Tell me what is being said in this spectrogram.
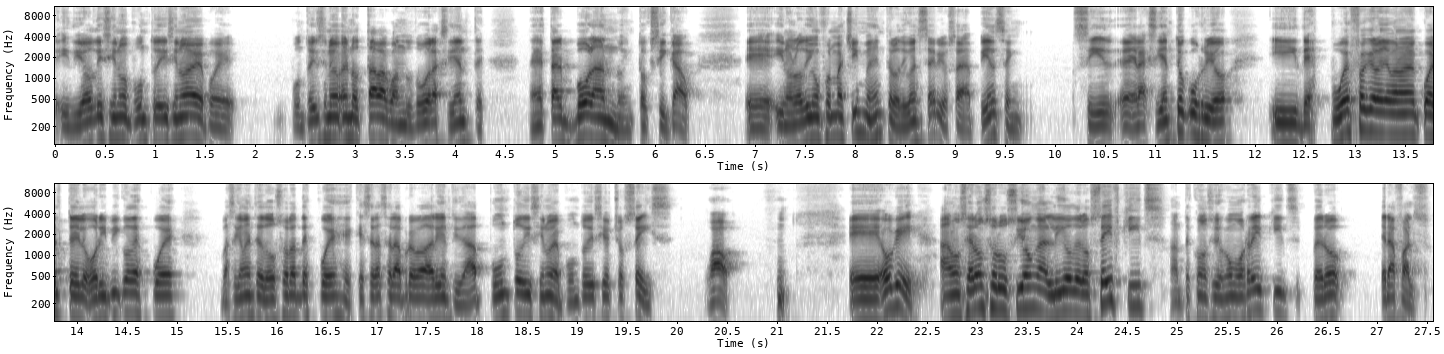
y dio 19.19, pues punto 19 no estaba cuando tuvo el accidente. Debe estar volando, intoxicado. Eh, y no lo digo en forma chisme, gente, lo digo en serio. O sea, piensen, si el accidente ocurrió y después fue que lo llevaron al cuartel, hora y pico después, básicamente dos horas después es que se le hace la prueba de aliento y da punto 19, punto 18.6. ¡Wow! Eh, ok, anunciaron solución al lío de los Safe Kits, antes conocidos como Rape Kits, pero era falso.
